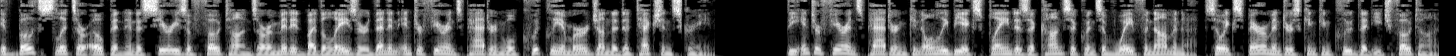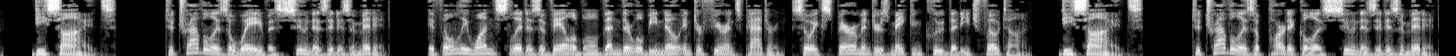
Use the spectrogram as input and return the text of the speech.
If both slits are open and a series of photons are emitted by the laser then an interference pattern will quickly emerge on the detection screen. The interference pattern can only be explained as a consequence of wave phenomena, so experimenters can conclude that each photon «decides» to travel as a wave as soon as it is emitted. If only one slit is available then there will be no interference pattern, so experimenters may conclude that each photon «decides» to travel as a particle as soon as it is emitted.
